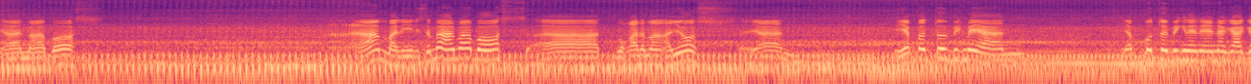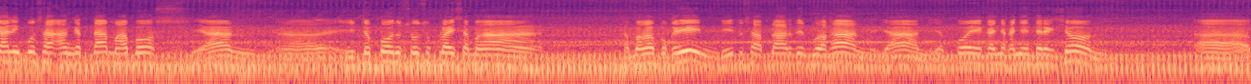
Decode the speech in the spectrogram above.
Yan mga boss. Ah, malinis naman mga boss. At mukha namang ayos. Ayan. Yan pang tubig na yan, yan po tubig na yan nagagaling po sa Angat Dam mga boss. Yan. Ah, ito po nasusupply sa mga sa mga bukirin dito sa Plaridel, Bulacan. Yan. Yan po ay kanya-kanyang direksyon. Ah,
